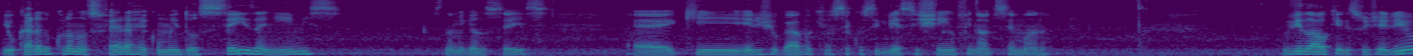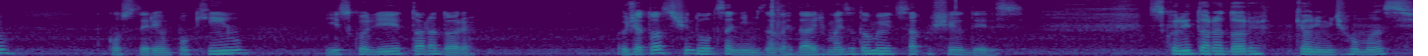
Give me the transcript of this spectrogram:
E o cara do Cronosfera recomendou seis animes, se não me engano seis, é, que ele julgava que você conseguiria assistir em um final de semana. Vi lá o que ele sugeriu, considerei um pouquinho e escolhi Toradora. Eu já tô assistindo outros animes na verdade, mas eu tô meio de saco cheio deles. Escolhi Toradora, que é um anime de romance.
